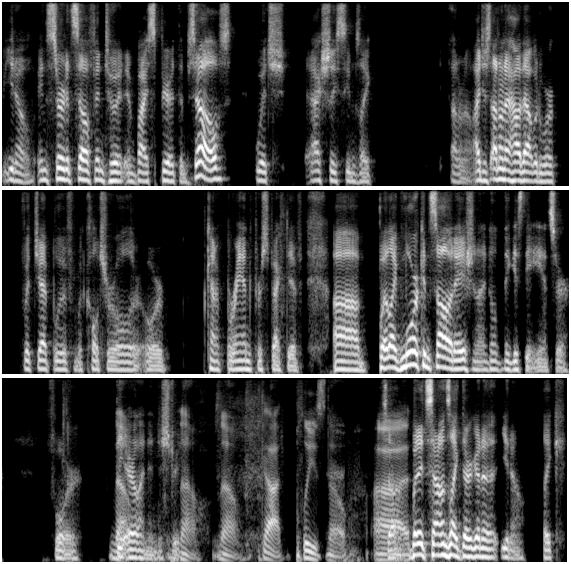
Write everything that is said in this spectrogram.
you know insert itself into it and buy spirit themselves which actually seems like i don't know i just i don't know how that would work with jetblue from a cultural or, or kind of brand perspective. Um, but like more consolidation i don't think is the answer for no, the airline industry No, no, God, please no. so, Uh, but it sounds like they're gonna, you know, like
